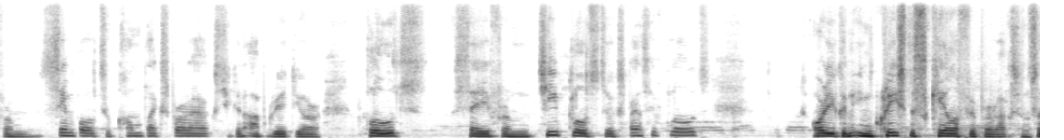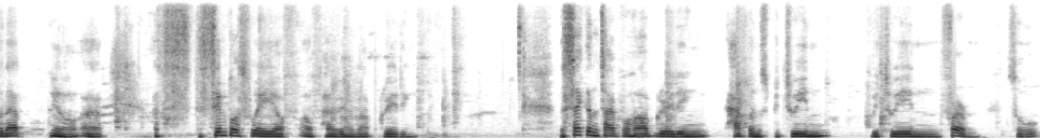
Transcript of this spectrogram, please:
from simple to complex products. You can upgrade your clothes say from cheap clothes to expensive clothes or you can increase the scale of your production. So that you know uh, that's the simplest way of, of having an upgrading. The second type of upgrading happens between between firm so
